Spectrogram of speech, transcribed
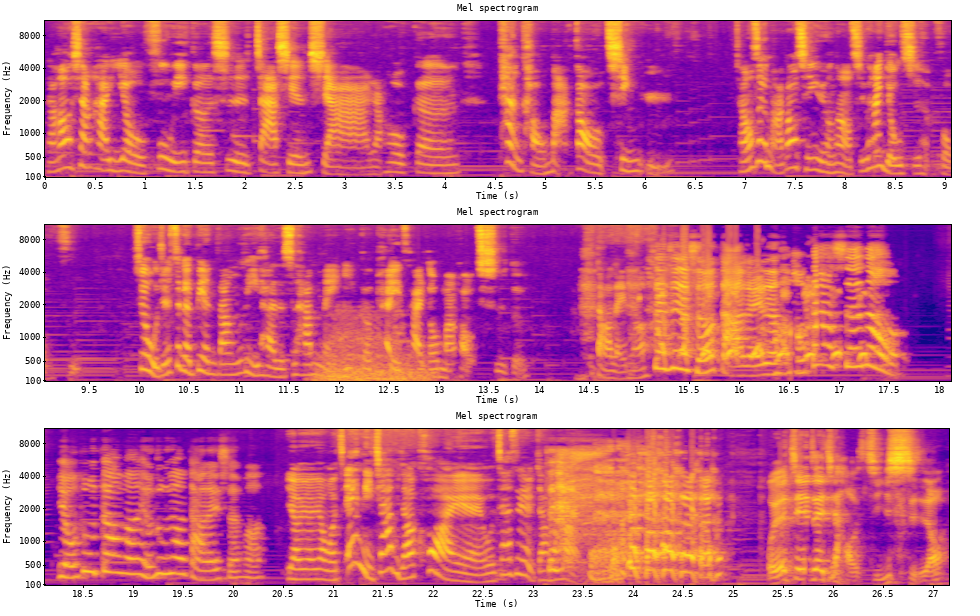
然后像还有附一个是炸鲜虾，然后跟炭烤马告青鱼，然后这个马告青鱼很好吃，因为它油脂很丰富，所以我觉得这个便当厉害的是它每一个配菜都蛮好吃的。打雷吗？在这个时候打雷了，好大声哦！有录到吗？有录到打雷声吗？有有有，我哎，你家比较快哎，我家这边比较慢。我觉得今天这一集好及时哦。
